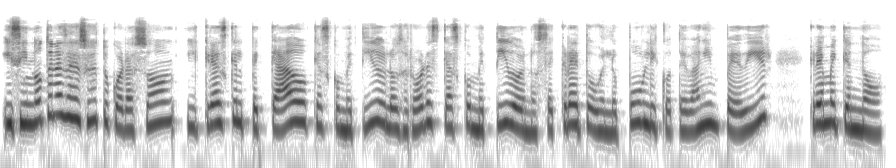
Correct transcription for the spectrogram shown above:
Y si no tienes eso en tu corazón y crees que el pecado que has cometido y los errores que has cometido en lo secreto o en lo público te van a impedir, créeme que no.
